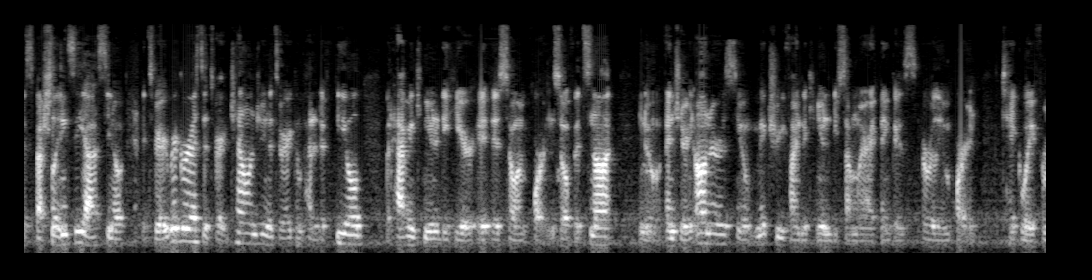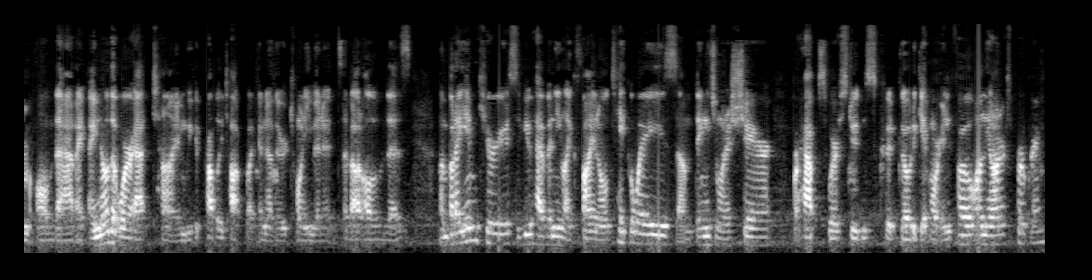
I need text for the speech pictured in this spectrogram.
especially in CS. You know, it's very rigorous, it's very challenging, it's a very competitive field, but having community here is so important. So if it's not, you know, engineering honors, you know, make sure you find a community somewhere, I think is really important takeaway from all that. I, I know that we're at time. We could probably talk like another 20 minutes about all of this. Um, but I am curious if you have any like final takeaways, um, things you want to share, perhaps where students could go to get more info on the honors program.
